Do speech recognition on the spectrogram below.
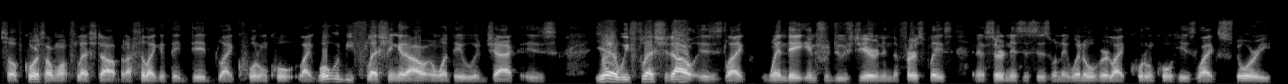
so of course I want fleshed out, but I feel like if they did like quote unquote, like what would be fleshing it out and what they would jack is, yeah, we flesh it out is like when they introduced Jiren in the first place, and in certain instances when they went over like quote unquote his like story,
